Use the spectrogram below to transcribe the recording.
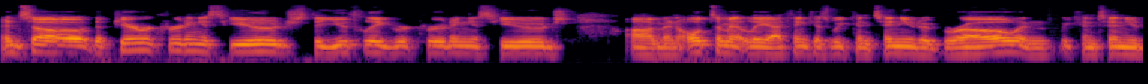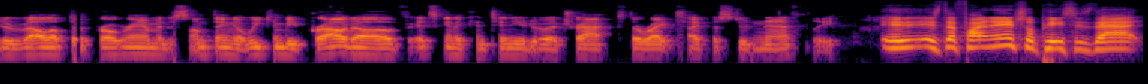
and so the peer recruiting is huge, the youth league recruiting is huge. Um, and ultimately, I think as we continue to grow and we continue to develop the program into something that we can be proud of, it's going to continue to attract the right type of student athlete. Is, the financial piece is that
